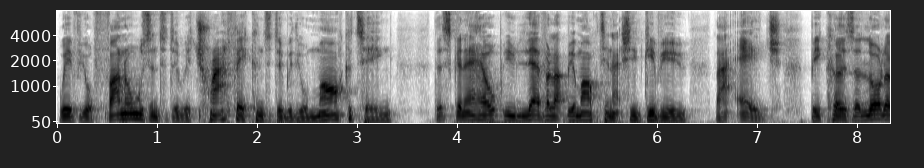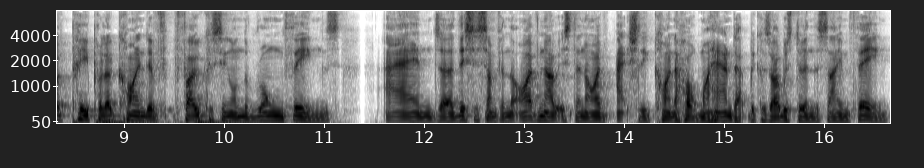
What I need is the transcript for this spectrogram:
with your funnels and to do with traffic and to do with your marketing that's going to help you level up your marketing, actually give you that edge. Because a lot of people are kind of focusing on the wrong things. And uh, this is something that I've noticed and I've actually kind of hold my hand up because I was doing the same thing.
